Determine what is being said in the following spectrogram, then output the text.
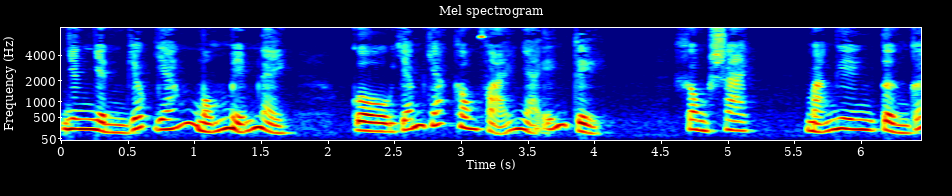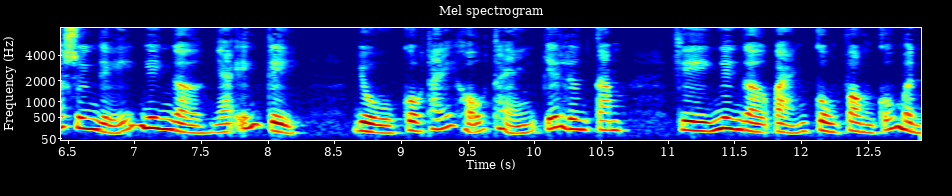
Nhưng nhìn dốc dáng mỏng mỉm này, cô dám chắc không phải nhà Yến Kỳ. Không sai, mạng nghiêng từng có suy nghĩ nghi ngờ nhà Yến Kỳ, dù cô thấy hổ thẹn với lương tâm khi nghi ngờ bạn cùng phòng của mình.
